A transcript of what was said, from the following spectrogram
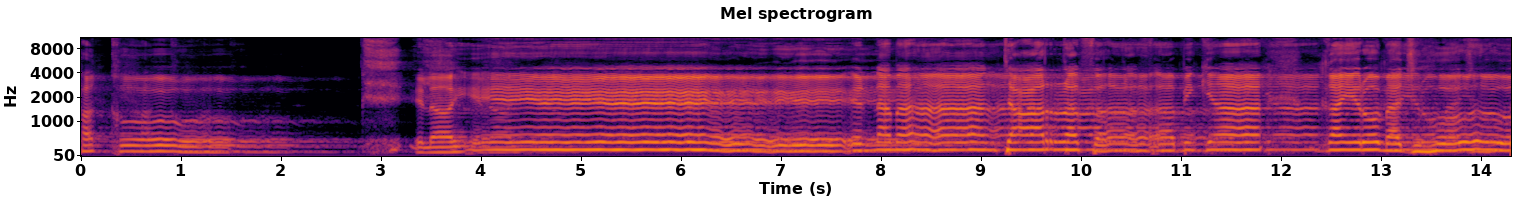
حق. إلهي إنما أن تعرف بك غير مجهول.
